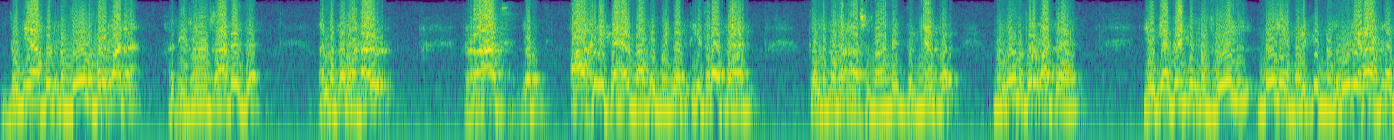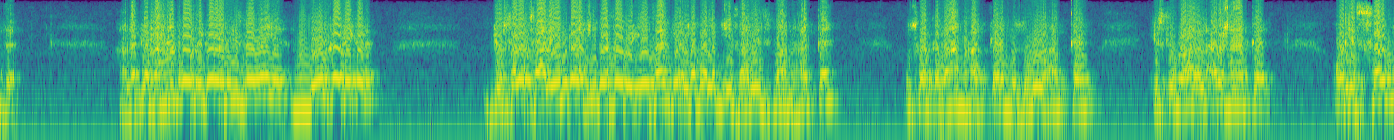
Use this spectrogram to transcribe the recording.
دنیا پر نظور فرمانا حدیثوں میں ثابت ہے۔ اللہ تعالیٰ ہر رات جب آخری پہر باقی تیسرا پہر، تو اللہ تعالیٰ آسمان دنیا پر نزول فرماتا ہے یہ کہتے ہیں کہ نزول نہیں ہے، بلکہ نزول رحمت ہے۔ حالانکہ رحمت کا ذکر حدیث میں نہیں ہے، نزول کا ذکر ہے۔ جو سرف سالین کا عقیدہ تھا وہ یہ تھا کہ اللہ تعالیٰ کی ساری صفات حق ہے اس کا کلام حق ہے، نزول حق ہے استعمال عرش حق ہے۔ اور یہ سب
